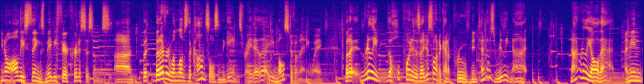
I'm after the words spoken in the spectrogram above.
You know, all these things may be fair criticisms, uh, but, but everyone loves the consoles and the games, right? Uh, most of them anyway. But I, really, the whole point of this, I just wanted to kind of prove Nintendo's really not, not really all that. I mean,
